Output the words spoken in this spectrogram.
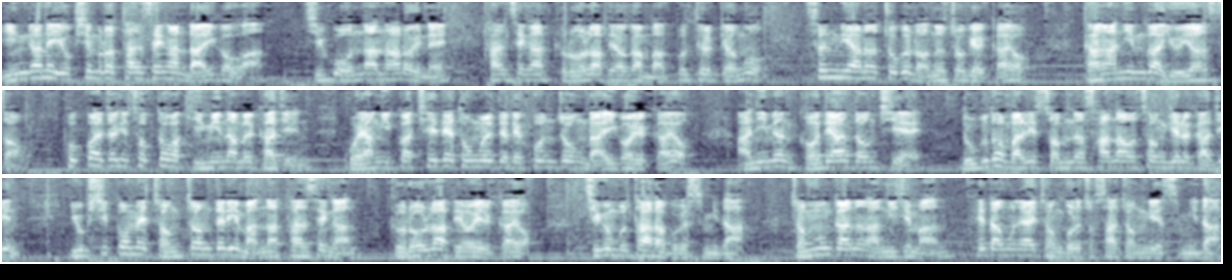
인간의 욕심으로 탄생한 라이거와 지구 온난화로 인해 탄생한 그롤라 베어가 맞붙을 경우 승리하는 쪽은 어느 쪽일까요? 강한 힘과 유연성, 폭발적인 속도와 기민함을 가진 고양이과 최대 동물들의 혼종 라이거일까요? 아니면 거대한 덩치에 누구도 말릴 수 없는 사나운 성질을 가진 60곰의 정점들이 만나 탄생한 그롤라 베어일까요? 지금부터 알아보겠습니다. 전문가는 아니지만 해당 분야의 정보를 조사 정리했습니다.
